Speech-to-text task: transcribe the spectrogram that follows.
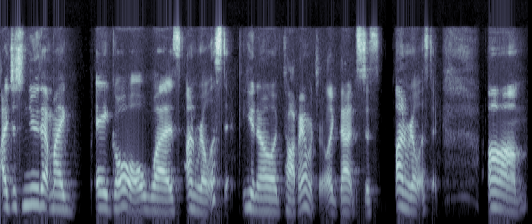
I just knew that my a goal was unrealistic, you know, like top amateur, like that's just unrealistic. Um,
